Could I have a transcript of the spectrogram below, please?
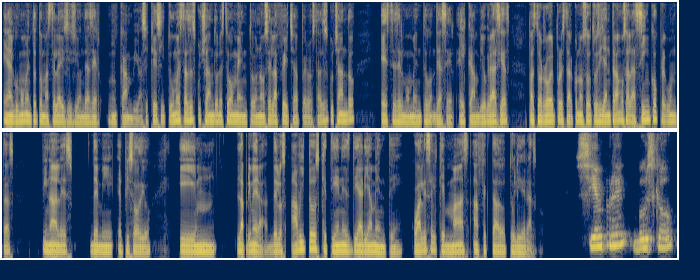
en algún momento tomaste la decisión de hacer un cambio. Así que si tú me estás escuchando en este momento, no sé la fecha, pero estás escuchando, este es el momento de hacer el cambio. Gracias, Pastor Robert, por estar con nosotros y ya entramos a las cinco preguntas finales de mi episodio. Y mm, la primera, de los hábitos que tienes diariamente, ¿cuál es el que más ha afectado tu liderazgo? Siempre busco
